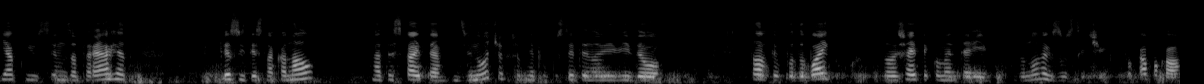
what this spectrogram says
Дякую всім за перегляд. Підписуйтесь на канал, натискайте дзвіночок, щоб не пропустити нові відео. Ставте вподобайку, залишайте коментарі. До нових зустрічей. Пока-пока.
